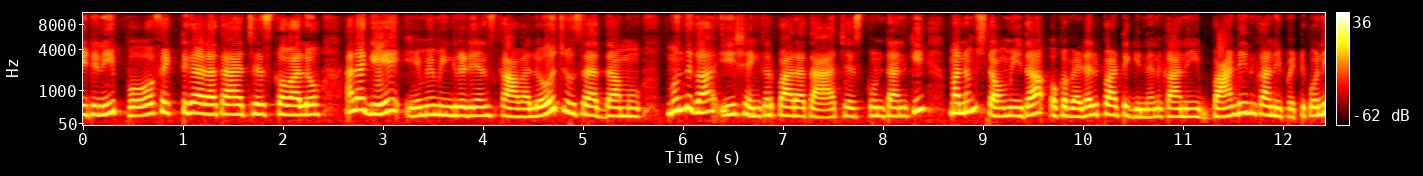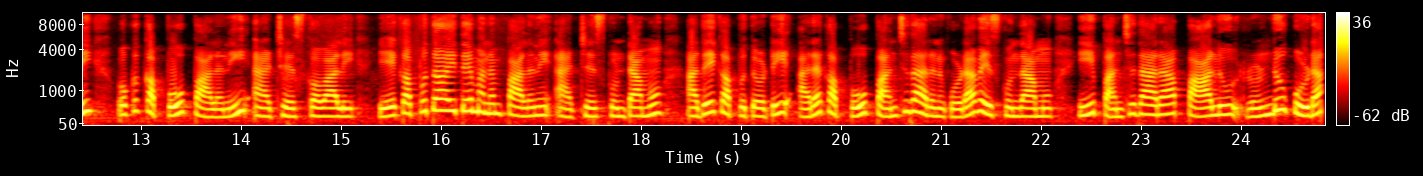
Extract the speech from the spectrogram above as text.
వీటిని పర్ఫెక్ట్గా ఎలా తయారు చేసుకోవాలో అలాగే ఏమేమి ఇంగ్రీడియంట్స్ కావాలో చూసేద్దాము. ముందుగా ఈ శంకర్పార తయారు చేసుకుంటానికి మనం స్టవ్ మీద ఒక వెడల్పాటి గిన్నెను కానీ బాండిని కానీ పెట్టుకొని ఒక కప్పు పాలని యాడ్ చేసుకోవాలి. ఏ కప్పుతో అయితే మనం పాలని యాడ్ చేసుకుంటామో అదే కప్పుతోటి అర కప్పు పంచదారను కూడా వేసుకుందాము. ఈ పంచదార పాలు రెండు కూడా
